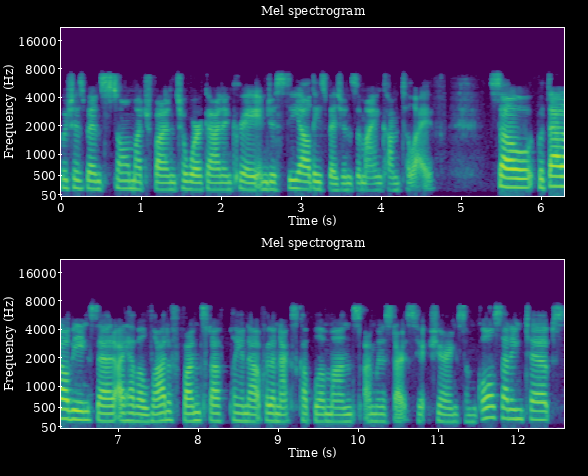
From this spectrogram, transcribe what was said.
which has been so much fun to work on and create and just see all these visions of mine come to life. So, with that all being said, I have a lot of fun stuff planned out for the next couple of months. I'm going to start sharing some goal setting tips,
